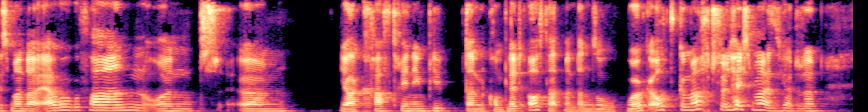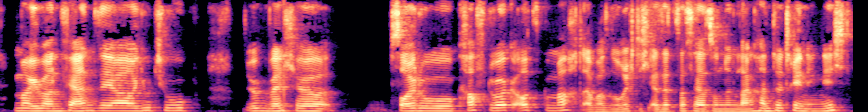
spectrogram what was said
ist man da Ergo gefahren und ähm, ja, Krafttraining blieb dann komplett aus. Da hat man dann so Workouts gemacht vielleicht mal. Also ich hatte dann immer über einen Fernseher, YouTube irgendwelche Pseudo-Kraft-Workouts gemacht, aber so richtig ersetzt das ja so ein Langhanteltraining nicht.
